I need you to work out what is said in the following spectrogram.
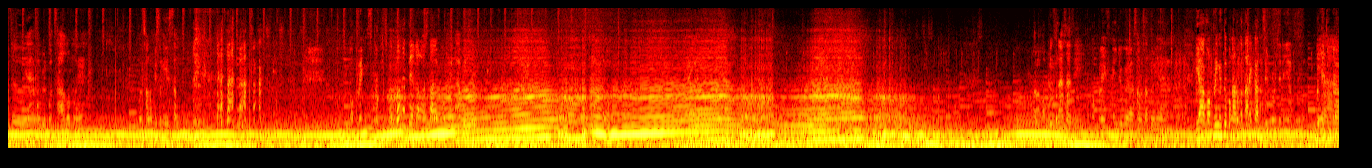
Betul. Ya mobil buat salom lah ya. Buat salom iseng-iseng. kopling Tapi cepet banget ya kalau style kopling habis ya. Kopling itu pengaruh ketarikan sih bro jadinya bro begitu Iya. udah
